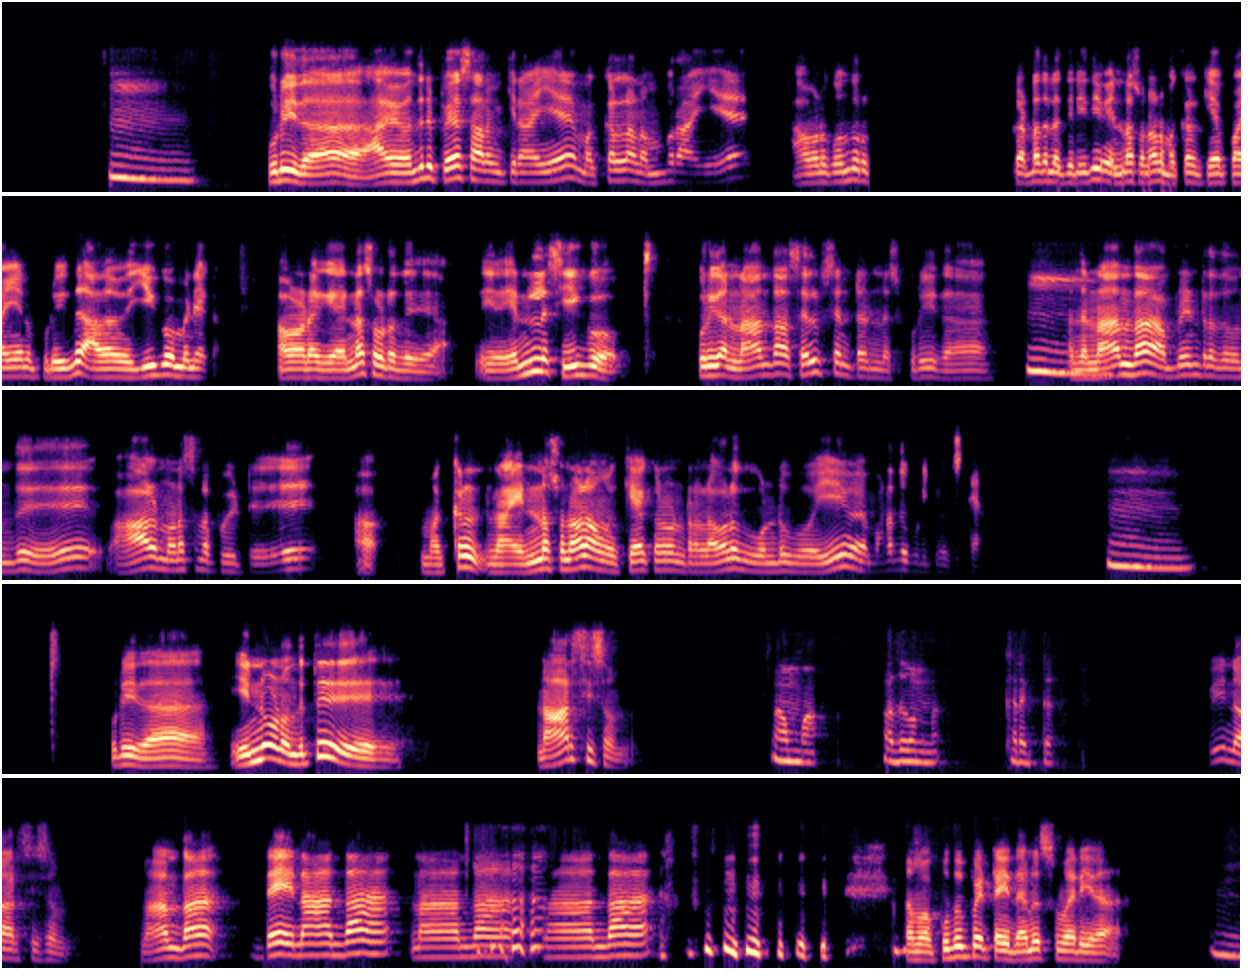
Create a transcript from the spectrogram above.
புரியுதா? அவன் வந்துட்டு பேச ஆரம்பிக்கிறாங்க மக்கள்லாம் நம்புறாங்க. அவனுக்கு வந்து ஒரு கட்டத்துல தெரியுது இவன் என்ன சொன்னாலும் மக்கள் கேட்பாங்கன்னு புரியுது. அவன் ஈகோ மேனியா அவனுக்கு என்ன சொல்றது? என்லெஸ் ஈகோ புரியுதா? நான் தான் செல்ஃப் சென்டர்னஸ் புரியுதா. அந்த நான் தான் அப்படின்றது வந்து ஆள் மனசுல போயிட்டு மக்கள் நான் என்ன சொன்னாலும் அவங்க கேட்கணுன்ற லெவலுக்கு கொண்டு போய் மறந்து குடிக்க வச்சுட்டேன். புரியுதா? இன்னொன்னு வந்துட்டு நார்சிசம். ஆமா அது ஒண்ணு. Correct we narcissism. நான் தான் டேய் நான் தான் நான் தான் நான் தான். நம்ம புதுப்பேட்டை தனுஷ் மாதிரி தான்.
